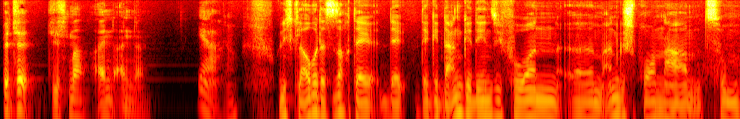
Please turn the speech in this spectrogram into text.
bitte diesmal einen anderen. Ja. Und ich glaube, das ist auch der, der, der Gedanke, den Sie vorhin ähm, angesprochen haben, zum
